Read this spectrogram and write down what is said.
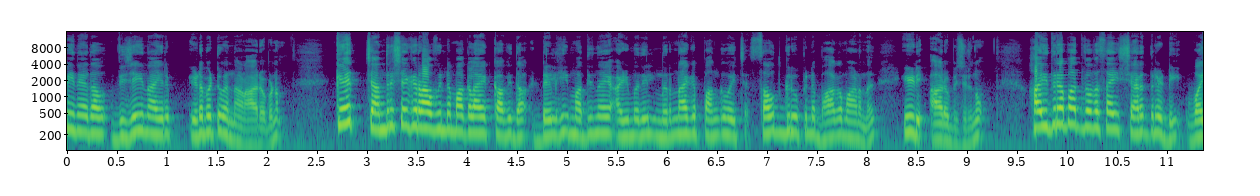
പി നേതാവ് വിജയ് നായരും ഇടപെട്ടുവെന്നാണ് ആരോപണം. കെ ചന്ദ്രശേഖർ റാവുവിന്റെ മകളായ കവിത ഡൽഹി മദ്യനയ അഴിമതിയിൽ നിർണായക പങ്കുവഹിച്ച സൗത്ത് ഗ്രൂപ്പിന്റെ ഭാഗമാണെന്ന് ഇ ഡി ആരോപിച്ചിരുന്നു. ഹൈദരാബാദ് വ്യവസായി Sarath Reddy Y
